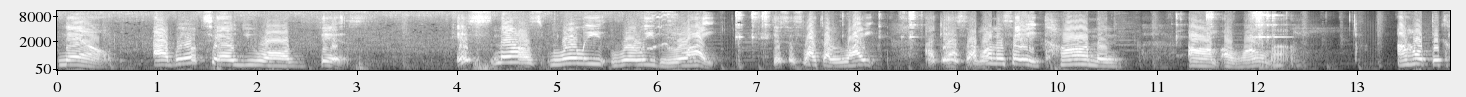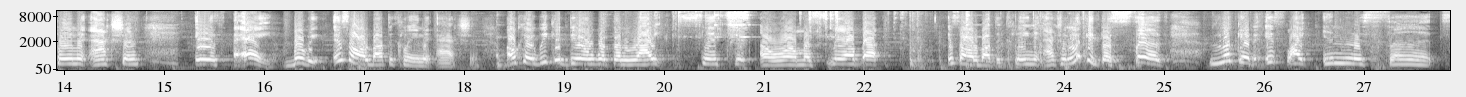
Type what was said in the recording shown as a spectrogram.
Now, I will tell you all this. It smells really, really light. This is like a light, I guess I want to say common um, aroma. I hope the cleaning action is, a hey, booby, it's all about the cleaning action. Okay, we could deal with the light scented aroma smell, but it's all about the cleaning action. Look at the suds. Look at it. It's like endless suds.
